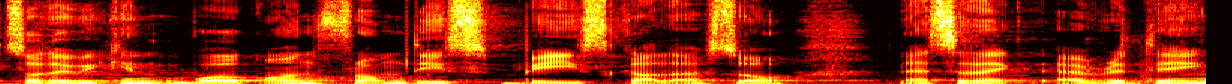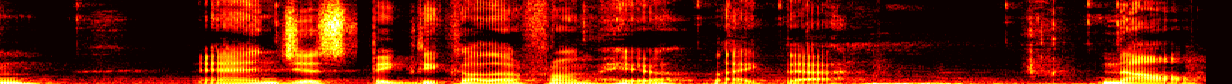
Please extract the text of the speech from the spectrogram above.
so that we can work on from this base color. So let's select everything and just pick the color from here like that. Now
